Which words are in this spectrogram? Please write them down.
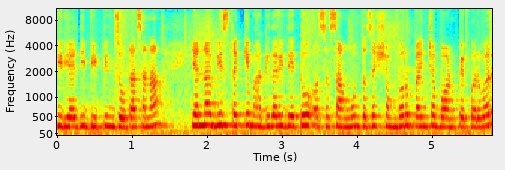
फिर्यादी बिपिन जोटासना यांना वीस टक्के भागीदारी देतो असं सांगून तसेच शंभर रुपयांच्या बॉन्ड पेपरवर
